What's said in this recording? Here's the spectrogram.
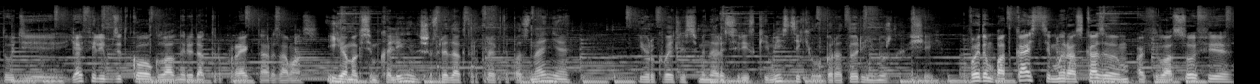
Студии я, Филипп Дзитко, главный редактор проекта «Арзамас». И я, Максим Калинин, шеф-редактор проекта «Познание» и руководитель семинара «Сирийские мистики» в лаборатории ненужных вещей. В этом подкасте мы рассказываем о философии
